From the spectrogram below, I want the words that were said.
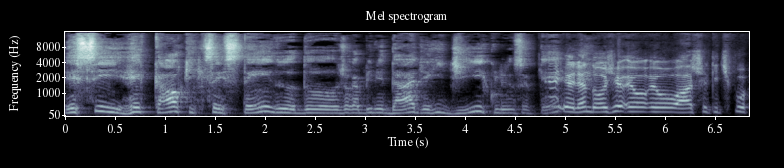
esse recalque que vocês têm do, do jogabilidade é ridículo, não sei o quê. É, e olhando hoje, eu, eu acho que, tipo,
